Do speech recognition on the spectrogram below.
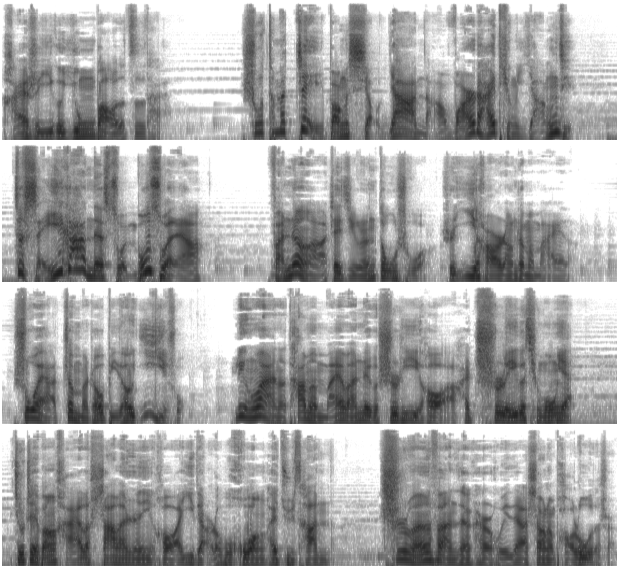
还是一个拥抱的姿态。说他妈这帮小丫子啊，玩的还挺洋气，这谁干的？损不损啊？反正啊，这几个人都说是一号让这么埋的，说呀这么着比较艺术。另外呢，他们埋完这个尸体以后啊，还吃了一个庆功宴。就这帮孩子杀完人以后啊，一点都不慌，还聚餐呢。吃完饭才开始回家商量跑路的事儿。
